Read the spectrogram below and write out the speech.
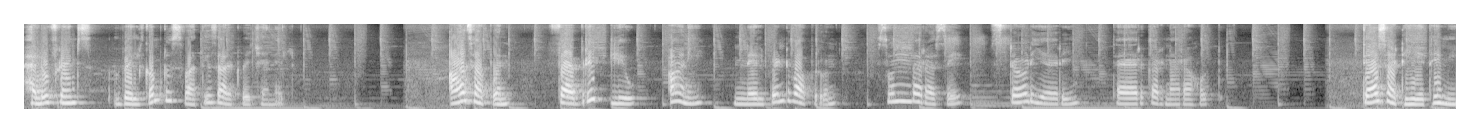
Hello friends welcome to Swati's artway channel आज आपण फॅब्रिक ग्ल्यू आणि नेलपेंट वापरून सुंदर असे स्टड इयरिंग तयार करणार आहोत. त्यासाठी येथे मी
